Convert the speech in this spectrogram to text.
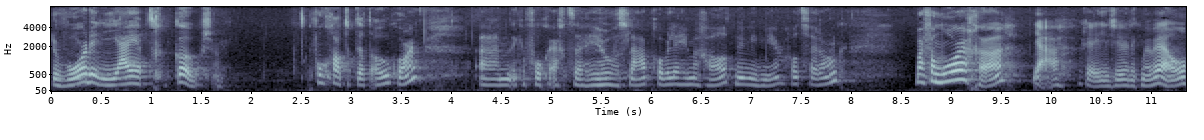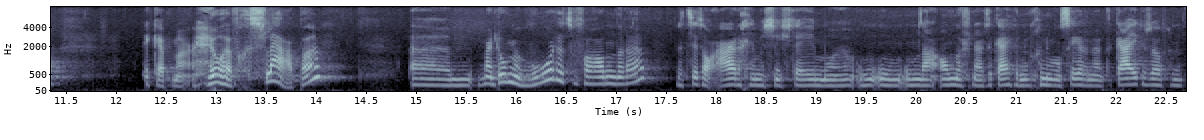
de woorden die jij hebt gekozen. Vroeger had ik dat ook hoor. Um, ik heb vroeger echt uh, heel veel slaapproblemen gehad, nu niet meer, godzijdank. Maar vanmorgen, ja, realiseerde ik me wel, ik heb maar heel even geslapen. Um, maar door mijn woorden te veranderen, het zit al aardig in mijn systeem uh, om, om, om daar anders naar te kijken, nu genuanceerder naar te kijken. Zo van,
